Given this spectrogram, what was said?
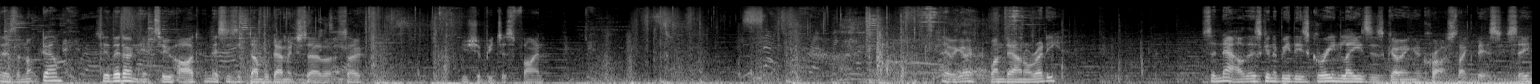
There's the knockdown. See, they don't hit too hard, and this is a double damage server, so you should be just fine. There we go, one down already. So now there's going to be these green lasers going across like this, you see?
